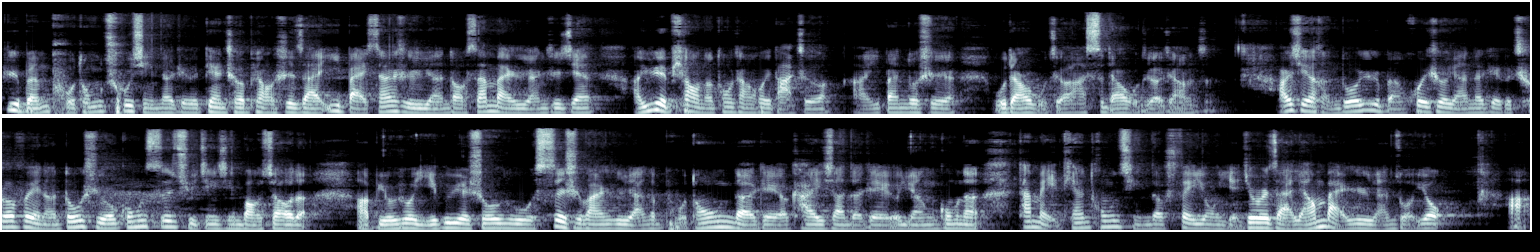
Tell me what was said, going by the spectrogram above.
日本普通出行的这个电车票是在一百三十日元到三百日元之间啊，月票呢通常会打折啊，一般都是五点五折啊、四点五折这样子，而且很多日本会社员的这个车费呢都是由公司去进行报销的啊，比如说一个月收入四十万日元的普通的这个开一下的这个员工呢，他每天通勤的费用也就是在两百日元左右啊。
